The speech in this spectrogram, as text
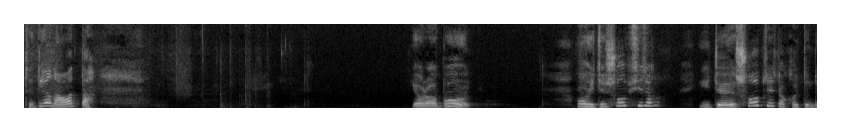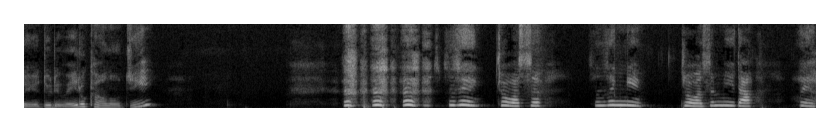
드디어 나왔다. 여러분, 어, 이제 수업 시작, 이제 수업 시작할 텐데 얘들이 왜 이렇게 안 오지? 선생님, 저 왔어요. 선생님, 저 왔습니다. 아휴,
